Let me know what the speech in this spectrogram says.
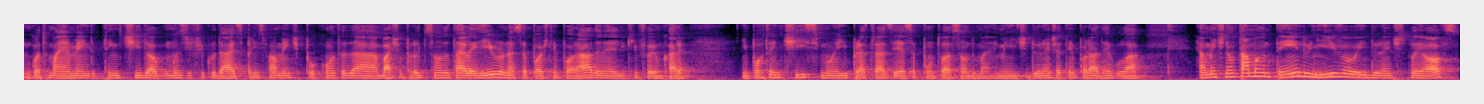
enquanto Miami ainda tem tido algumas dificuldades, principalmente por conta da baixa produção do Tyler Hero nessa pós-temporada, né? Ele que foi um cara importantíssimo aí para trazer essa pontuação do Miami Heat durante a temporada regular. Realmente não está mantendo o nível aí durante os playoffs,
